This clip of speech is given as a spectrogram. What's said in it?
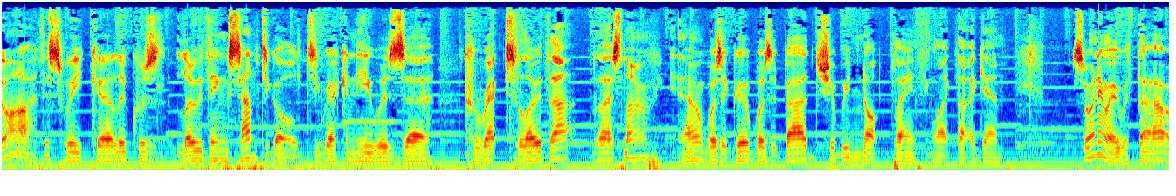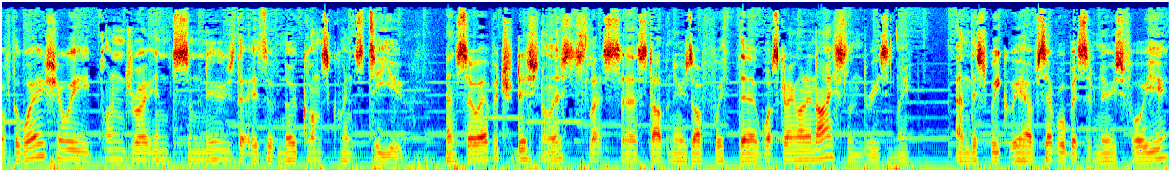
You are. This week, uh, Luke was loathing Santa Gold. Do you reckon he was uh, correct to loathe that? Let us know. You know, was it good? Was it bad? Should we not play anything like that again? So anyway, with that out of the way, shall we plunge right into some news that is of no consequence to you? And so, ever traditionalists, let's uh, start the news off with uh, what's going on in Iceland recently. And this week we have several bits of news for you.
